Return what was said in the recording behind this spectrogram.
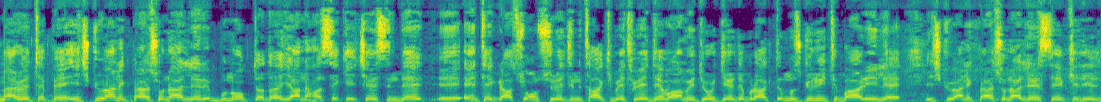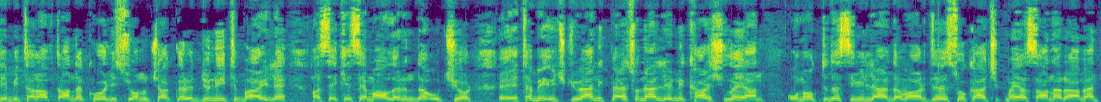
Merve Tepe iç güvenlik personelleri bu noktada yani Haseke içerisinde e, entegrasyon sürecini takip etmeye devam ediyor. Geride bıraktığımız gün itibariyle iç güvenlik personelleri sevk edildi. Bir taraftan da koalisyon uçakları dün itibariyle Haseke semalarında uçuyor. E, tabii iç güvenlik personellerini karşılayan o noktada siviller de vardı. Sokağa çıkma yasağına rağmen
